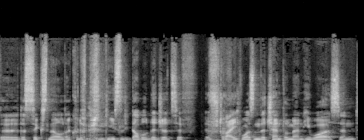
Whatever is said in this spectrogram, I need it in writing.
the the six 0 that could have been easily double digits if if Streich wasn't the gentleman he was and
